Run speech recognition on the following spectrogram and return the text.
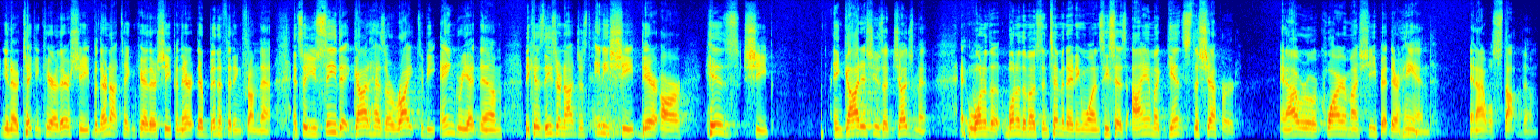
you know taking care of their sheep, but they're not taking care of their sheep and they're they're benefiting from that. And so you see that God has a right to be angry at them because these are not just any sheep, there are his sheep. And God issues a judgment. One of the one of the most intimidating ones, he says, I am against the shepherd, and I will require my sheep at their hand, and I will stop them.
